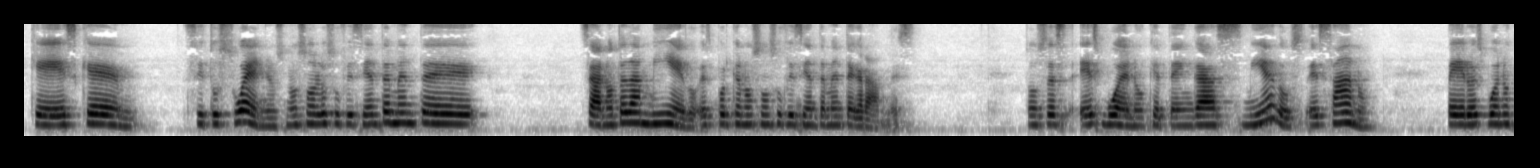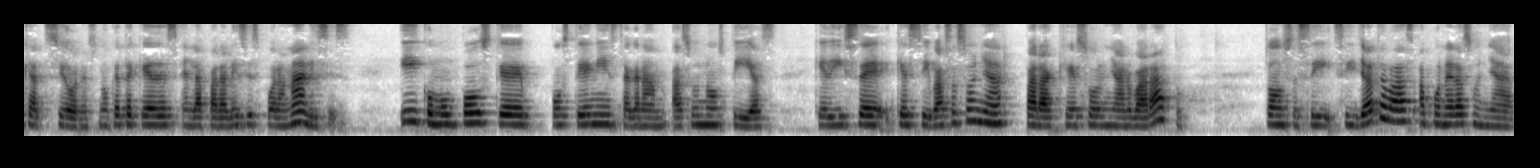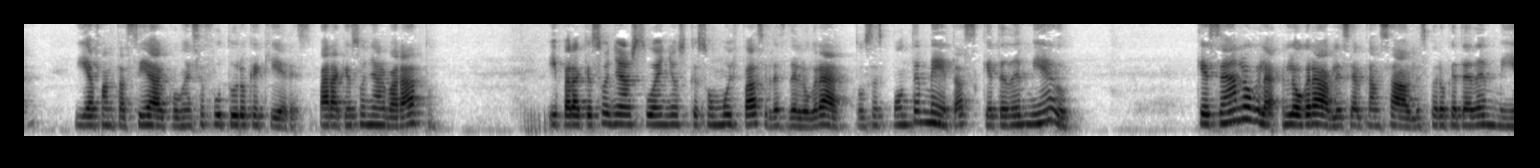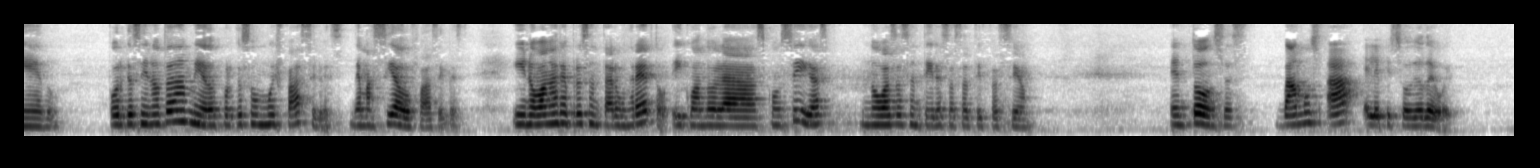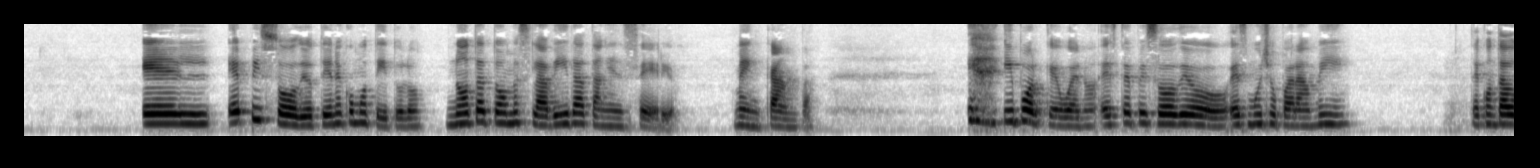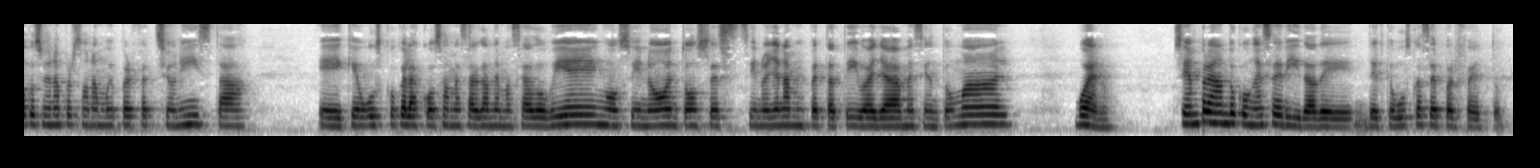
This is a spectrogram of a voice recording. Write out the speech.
que es que si tus sueños no son lo suficientemente, o sea, no te dan miedo, es porque no son suficientemente grandes. Entonces es bueno que tengas miedos, es sano, pero es bueno que acciones, no que te quedes en la parálisis por análisis y como un post que posté en Instagram hace unos días que dice que si vas a soñar, ¿para qué soñar barato? Entonces, si, si ya te vas a poner a soñar y a fantasear con ese futuro que quieres, ¿para qué soñar barato? ¿Y para qué soñar sueños que son muy fáciles de lograr? Entonces, ponte metas que te den miedo, que sean logrables y alcanzables, pero que te den miedo. Porque si no te dan miedo es porque son muy fáciles, demasiado fáciles. Y no van a representar un reto. Y cuando las consigas, no vas a sentir esa satisfacción. Entonces, vamos a el episodio de hoy. El episodio tiene como título No te tomes la vida tan en serio. Me encanta. ¿Y por qué? Bueno, este episodio es mucho para mí te he contado que soy una persona muy perfeccionista, eh, que busco que las cosas me salgan demasiado bien o si no, entonces si no llena mi expectativa ya me siento mal. Bueno, siempre ando con esa herida de, del que busca ser perfecto.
